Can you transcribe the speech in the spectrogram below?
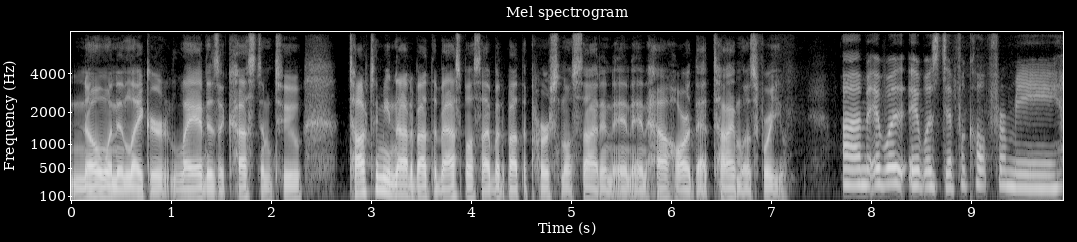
no one in Laker land is accustomed to. Talk to me not about the basketball side, but about the personal side and, and, and how hard that time was for you. Um, it was it was difficult for me,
